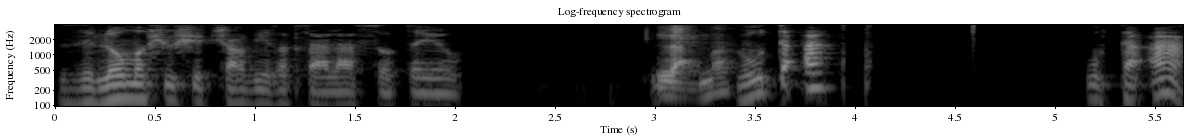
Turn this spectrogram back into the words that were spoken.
זה לא משהו שצ'אבי רצה לעשות היום. למה? והוא טעה. הוא טעה.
